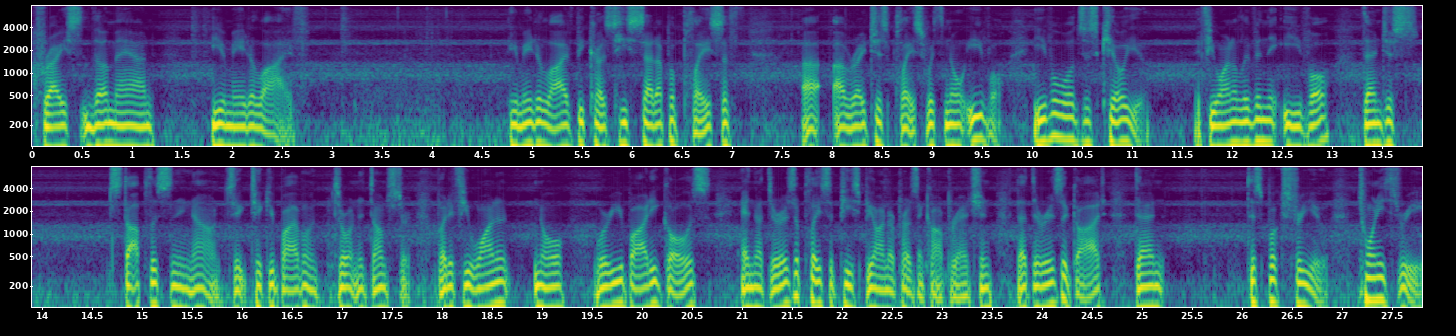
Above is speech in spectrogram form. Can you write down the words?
Christ, the man, you made alive. You made alive because he set up a place of uh, a righteous place with no evil. Evil will just kill you. If you want to live in the evil, then just stop listening now. Take, take your Bible and throw it in the dumpster. But if you want to know where your body goes and that there is a place of peace beyond our present comprehension, that there is a God, then this book's for you. 23.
